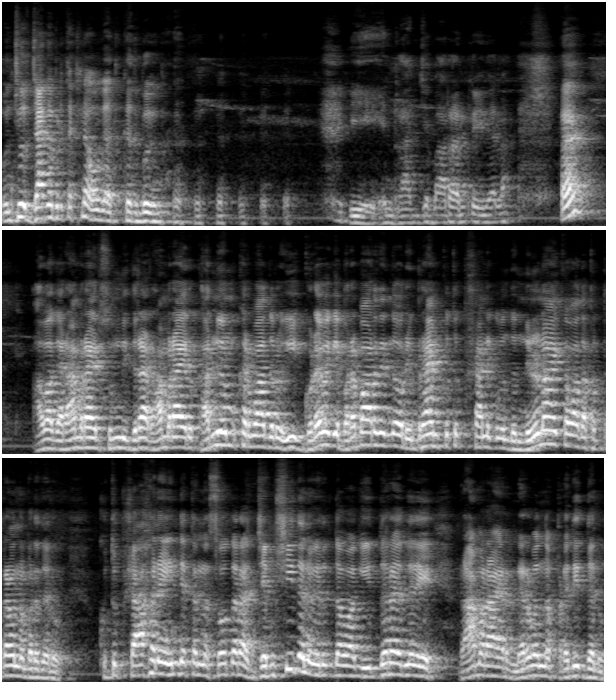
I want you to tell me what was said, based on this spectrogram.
ಒಂಚೂರು ಜಾಗ ಬಿಟ್ಟ ತಕ್ಷಣ ಹೋಗಿ ಅದು ಕದ್ಬ. ಏನು ರಾಜ್ಯ ಭಾರ ಅಂತ ಇದೆಲ್ಲ? ಹಾಂ? ಆವಾಗ ರಾಮರಾಯರು ಸುಮ್ಮನಿದ್ರ ರಾಮರಾಯರು ಕಾರ್ಯೋನ್ಮುಖರವಾದರು ಈ ಗೊಡವೆಗೆ ಬರಬಾರದೆಂದು ಅವರು ಇಬ್ರಾಹಿಂ ಕುತುಬ್ ಶಾನಿಗೆ ಒಂದು ನಿರ್ಣಾಯಕವಾದ ಪತ್ರವನ್ನು ಬರೆದರು. ಕುತುಬ್ ಶಾಹನ ಹಿಂದೆ ತನ್ನ ಸೋದರ ಜಮ್ಶೀದನ ವಿರುದ್ಧವಾಗಿ ಯುದ್ಧದಲ್ಲಿ ರಾಮರಾಯರ ನೆರವನ್ನು ಪಡೆದಿದ್ದನು.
